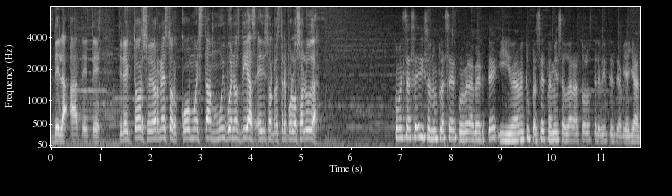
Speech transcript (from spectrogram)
de la ATT. Director, señor Néstor, ¿cómo está? Muy buenos días. Edison Restrepo lo saluda. ¿Cómo estás, Edison? Un placer volver a verte y nuevamente un placer también saludar a todos los televidentes de Aviala.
